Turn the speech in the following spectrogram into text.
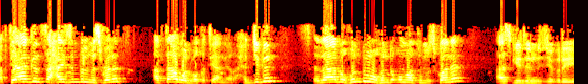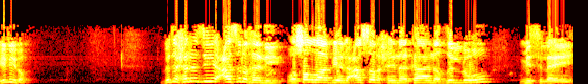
أبتي صحي زنبل مسبلت ابتا أول وقت يعني راح. حجي لالو خندو خندو قمته مسكونة اسجد جبريل لهم. بدحرزي عصر خني وصلى به العصر حين كان ظله مثليه.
